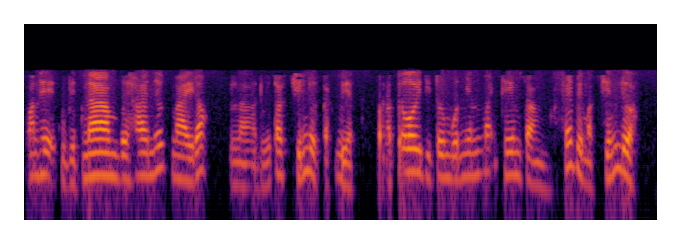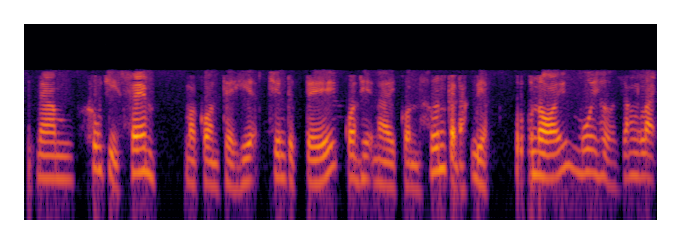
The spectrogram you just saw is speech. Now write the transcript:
Quan hệ của Việt Nam với hai nước này đó là đối tác chiến lược đặc biệt. Và tôi thì tôi muốn nhấn mạnh thêm rằng xét về mặt chiến lược, Việt Nam không chỉ xem mà còn thể hiện trên thực tế quan hệ này còn hơn cả đặc biệt. Tôi nói môi hở răng lạnh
